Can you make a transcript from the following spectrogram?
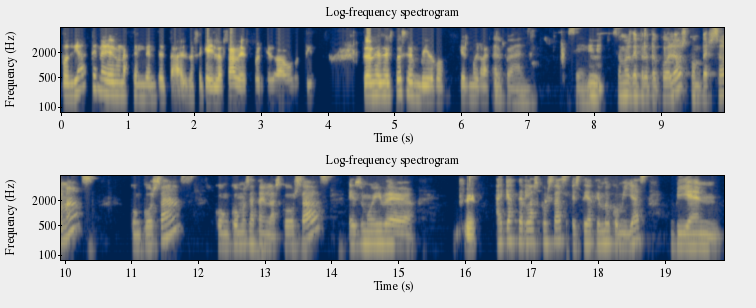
podría tener un ascendente tal, no sé qué, y lo sabes porque lo hago contigo. Entonces esto es en Virgo, que es muy gracioso. Tal cual. Sí. Mm. Somos de protocolos con personas, con cosas, con cómo se hacen las cosas. Es muy de... Sí. Hay que hacer las cosas, estoy haciendo comillas, bien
